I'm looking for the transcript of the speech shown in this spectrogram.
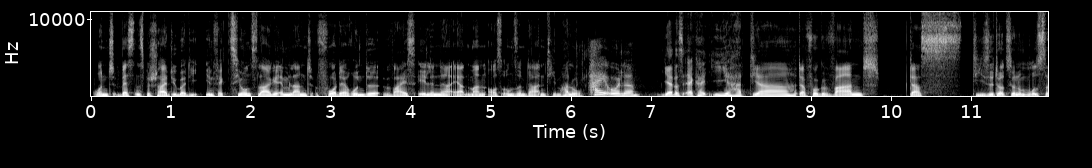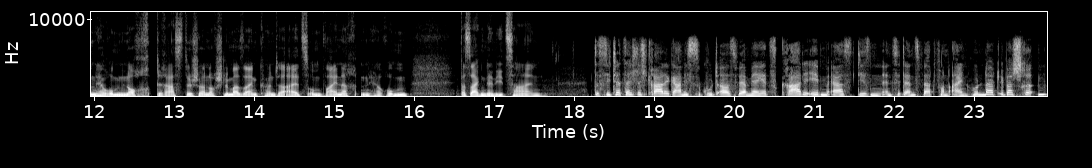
Und bestens Bescheid über die Infektionslage im Land vor der Runde weiß Elena Erdmann aus unserem Datenteam. Hallo. Hi Ole. Ja, das RKI hat ja davor gewarnt, dass die Situation um Ostern herum noch drastischer, noch schlimmer sein könnte als um Weihnachten herum. Was sagen denn die Zahlen? Das sieht tatsächlich gerade gar nicht so gut aus. Wir haben ja jetzt gerade eben erst diesen Inzidenzwert von 100 überschritten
